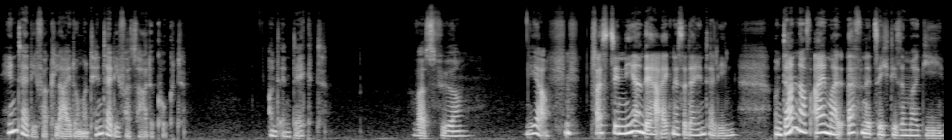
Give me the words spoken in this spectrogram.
hinter die Verkleidung und hinter die Fassade guckt und entdeckt, was für, ja, faszinierende Ereignisse dahinter liegen. Und dann auf einmal öffnet sich diese Magie.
